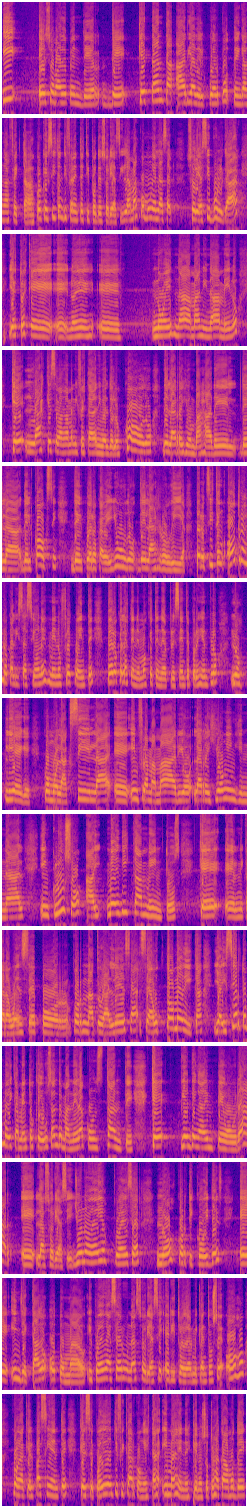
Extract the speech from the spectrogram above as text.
y eso va a depender de qué tanta área del cuerpo tengan afectadas, porque existen diferentes tipos de psoriasis. La más común es la psoriasis vulgar, y esto es que eh, no es... Eh, no es nada más ni nada menos que las que se van a manifestar a nivel de los codos, de la región baja del, de la, del coxis, del cuero cabelludo, de las rodillas. Pero existen otras localizaciones menos frecuentes, pero que las tenemos que tener presentes. Por ejemplo, los pliegues, como la axila, eh, inframamario, la región inguinal. Incluso hay medicamentos que el nicaragüense por, por naturaleza se automedica y hay ciertos medicamentos que usan de manera constante que tienden a empeorar eh, la psoriasis. Y uno de ellos puede ser los corticoides eh, inyectados o tomados y pueden hacer una psoriasis eritrodérmica. Entonces, ojo con aquel paciente que se puede identificar con estas imágenes que nosotros acabamos de,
